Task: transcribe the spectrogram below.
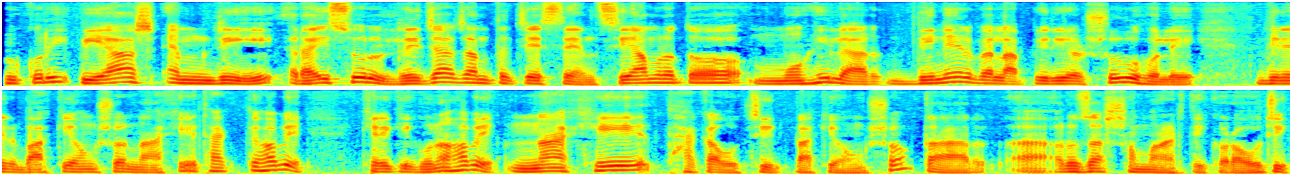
শুরু করি পিয়াস এমডি রাইসুল রেজা জানতে চেয়েছেন, সিয়ামরত মহিলার দিনের বেলা পিরিয়ড শুরু হলে দিনের বাকি অংশ না খেয়ে থাকতে হবে, খেলে কি গুণা হবে? না খেয়ে থাকা উচিত, বাকি অংশ তার রোজার সম্মানার্থী করা উচিত।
